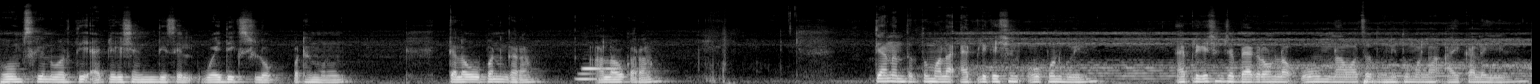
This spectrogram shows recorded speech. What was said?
होम स्क्रीनवरती ॲप्लिकेशन दिसेल. वैदिक श्लोक पठण म्हणून. त्याला ओपन करा. अलाव करा. त्यानंतर तुम्हाला ॲप्लिकेशन ओपन होईल. ॲप्लिकेशनच्या बॅकग्राऊंडला ओम नावाचा ध्वनी तुम्हाला ऐकायला येईल.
